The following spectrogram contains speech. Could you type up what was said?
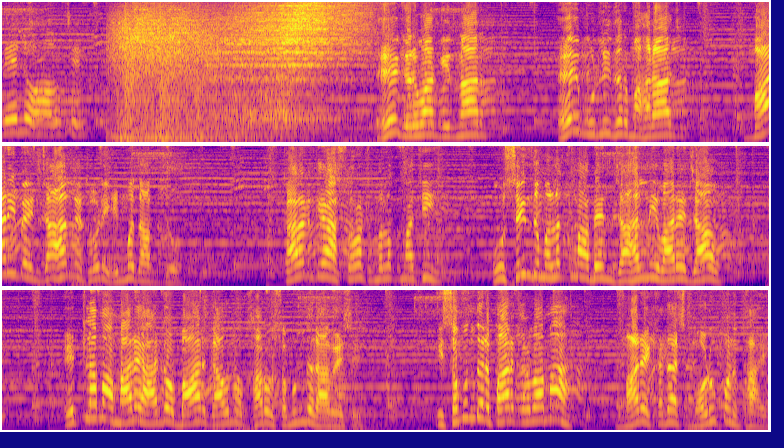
વેલો આવજે. હે ગરવા ગિરનાર, હે મુરલીધર મહારાજ, મારી બેન જાહલને થોડી હિંમત આપજો. કારણ કે આ સોરઠ મલકમાંથી હું સિંધ મલકમાં બેન જાહલની વારે જાઉં એટલામાં મારે આડો બાર ગાવનો ખારો સમુંદર આવે છે. એ સમુંદર પાર કરવામાં મારે કદાચ મોડું પણ થાય.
